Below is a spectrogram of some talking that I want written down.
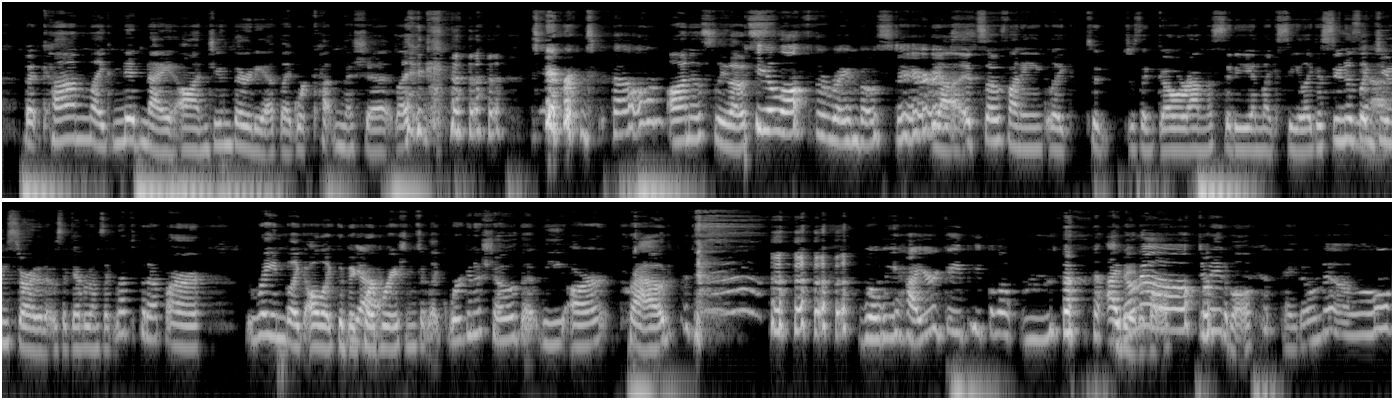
But come like midnight on June 30th, like we're cutting the shit. Like Tear it down. honestly, though, it's Peel off the rainbow stairs. yeah, it's so funny like to just like go around the city and like see like as soon as like Yeah. June started, it was like everyone's like let's put up our rain like all like the big Yeah. corporations are like we're gonna show that we are proud. Will we hire gay people? Mm, I don't Debatable. know. Debatable. I don't know.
